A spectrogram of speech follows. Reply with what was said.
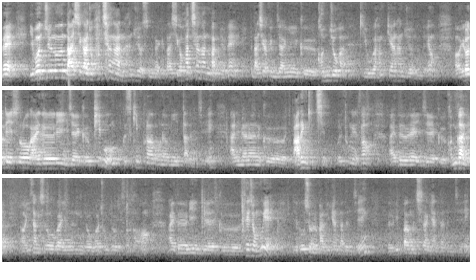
네, 이번 주는 날씨가 아주 화창한 한 주였습니다. 그 날씨가 화창한 반면에 그 날씨가 굉장히 그 건조한 기후가 함께한 한 주였는데요. 어, 이럴 때일수록 아이들이 이제 그 피부, 그 스킨 프라브럼이 있다든지 아니면은 그 마른 기침을 통해서 아이들의 이제 그 건강에 어, 이상 신호가 있는 경우가 종종 있어서 아이들이 이제 그 세정 후에 이제 로션을 바르게 한다든지 그 립밤을 칠하게 한다든지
